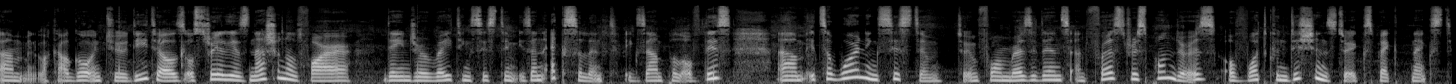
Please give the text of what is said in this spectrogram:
um, like I'll go into details, Australia's national fire danger rating system is an excellent example of this. Um, it's a warning system to inform residents and first responders of what conditions to expect next.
